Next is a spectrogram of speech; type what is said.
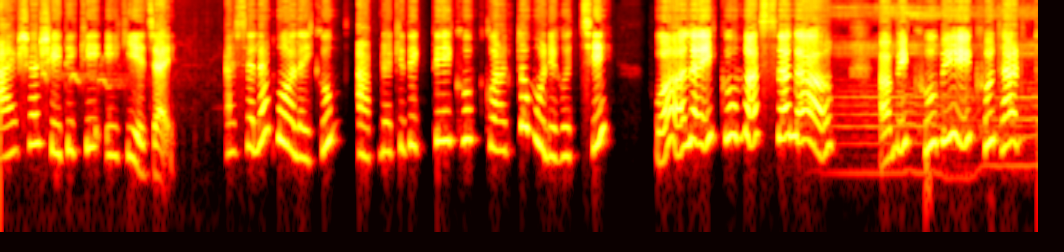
আয়েশা সেদিকে এগিয়ে যায়। আসসালামু আলাইকুম। আপনাকে দেখতে খুব ক্লান্ত মনে হচ্ছে। ওয়ালাইকুম আসসালাম। আমি খুবই ক্ষুধার্ত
